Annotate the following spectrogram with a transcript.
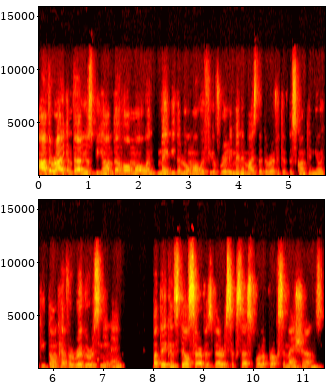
Other eigenvalues beyond the HOMO and maybe the LUMO, if you've really minimized the derivative discontinuity, don't have a rigorous meaning, but they can still serve as very successful approximations,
